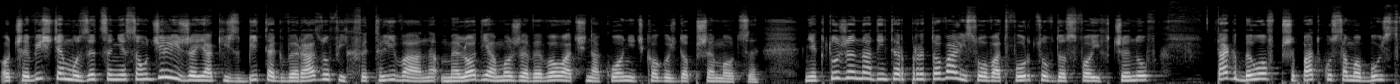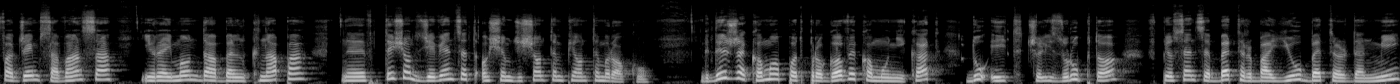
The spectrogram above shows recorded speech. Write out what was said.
Oczywiście muzycy nie sądzili, że jakiś zbitek wyrazów i chwytliwa melodia może wywołać, nakłonić kogoś do przemocy. Niektórzy nadinterpretowali słowa twórców do swoich czynów. Tak było w przypadku samobójstwa Jamesa Vansa i Raymonda Belknapa e, w 1985 roku gdy rzekomo podprogowy komunikat Do It, czyli zrób to, w piosence Better by You, Better Than Me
